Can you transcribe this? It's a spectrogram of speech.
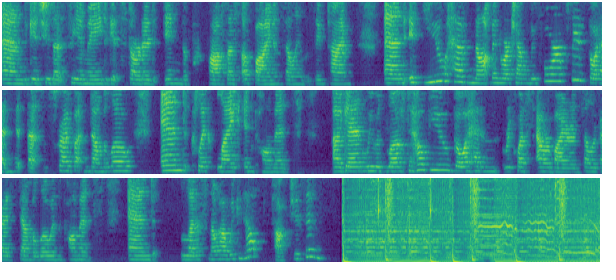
and get you that CMA to get started in the process of buying and selling at the same time. And if you have not been to our channel before, please go ahead and hit that subscribe button down below and click like and comment. Again, we would love to help you. Go ahead and request our buyer and seller guides down below in the comments and let us know how we can help. Talk to you soon.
